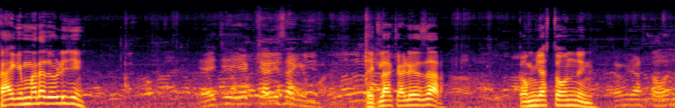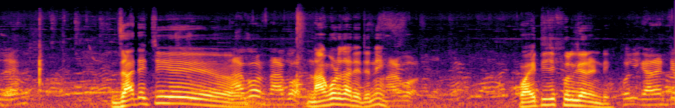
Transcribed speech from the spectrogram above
काय किंमत आहे जोडीची? याची एक चाळीस आहे किंमत. एक लाख चाळीस हजार. कमी जास्त होऊन जाईल कमी जास्त होऊन जाईल जा त्याची अं, नागोर नागोर. नागोड जाते ते नाही? नागोर. वायतीची फुल गॅरंटी फुल गॅरंटी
